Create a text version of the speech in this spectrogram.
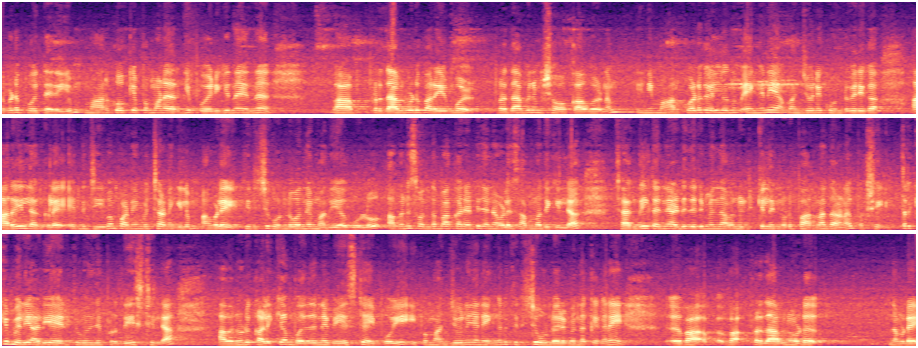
എവിടെ പോയി തിരയും? മാർക്കോക്കൊപ്പമാണ് ഇറങ്ങി പോയിരിക്കുന്നതെന്ന് ആ പ്രതാപിനോട് പറയുമ്പോൾ പ്രതാപനും ഷോക്കാവുകയാണ്. ഇനി മാർക്കോയുടെ കയ്യിൽ നിന്നും എങ്ങനെയാണ് മഞ്ജുവിനെ കൊണ്ടുവരിക? അറിയില്ല അങ്കളെ എന്റെ ജീവൻ പണയം വെച്ചാണെങ്കിലും അവളെ തിരിച്ചു കൊണ്ടുവന്നേ മതിയാകുള്ളൂ അവന് സ്വന്തമാക്കാനായിട്ട് ഞാൻ അവളെ സമ്മതിക്കില്ല. ചങ്കിൽ തന്നെ അടി തരുമെന്ന് അവൻ ഒരിക്കൽ എന്നോട് പറഞ്ഞതാണ്. പക്ഷേ ഇത്രയ്ക്കും വലിയ അടിയായിരിക്കുമെന്ന് ഞാൻ പ്രതീക്ഷിച്ചില്ല. അവനോട് കളിക്കാൻ പോയത് തന്നെ വേസ്റ്റായി പോയി ഇപ്പം മഞ്ജുവിനെ ഞാൻ എങ്ങനെ തിരിച്ചു കൊണ്ടുവരുമെന്നൊക്കെ ഇങ്ങനെ പ്രതാപനോട് നമ്മുടെ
